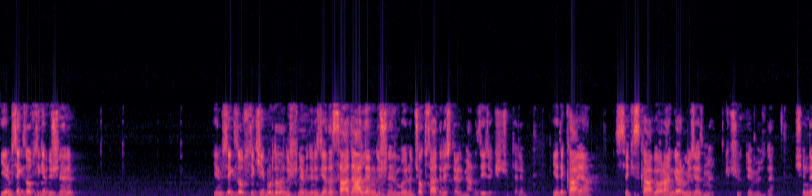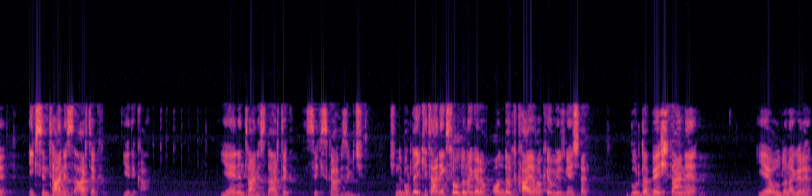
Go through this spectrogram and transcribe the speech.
28 32 düşünelim. 28 32'yi burada da düşünebiliriz ya da sade hallerini düşünelim. Buyurun çok sadeleştirelim yalnız iyice küçültelim. 7K'ya 8K bir oran görmeyeceğiz mi küçülttüğümüzde? Şimdi x'in tanesi artık 7K. y'nin tanesi de artık 8K bizim için. Şimdi burada 2 tane x olduğuna göre 14K'ya bakıyor muyuz gençler? Burada 5 tane y olduğuna göre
